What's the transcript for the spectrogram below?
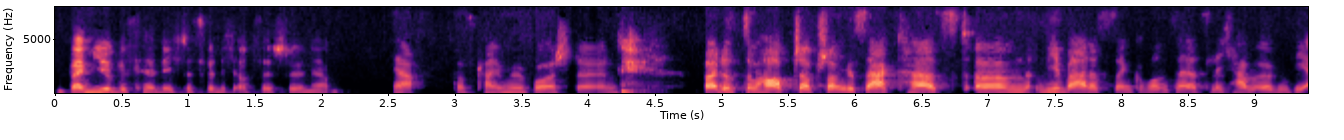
bei mir bisher nicht. Das finde ich auch sehr schön, ja. Ja, das kann ich mir vorstellen. Weil du zum Hauptjob schon gesagt hast, ähm, wie war das denn grundsätzlich? Haben irgendwie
